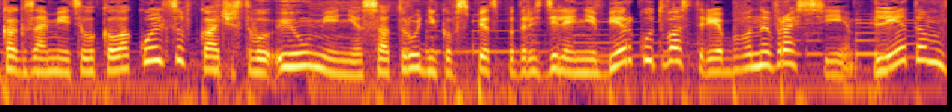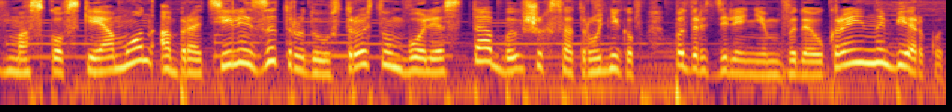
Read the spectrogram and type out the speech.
Как заметил Колокольцев, качество качество и умения сотрудников спецподразделения «Беркут» востребованы в России. Летом в московский ОМОН обратились за трудоустройством более 100 бывших сотрудников подразделения МВД Украины «Беркут».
